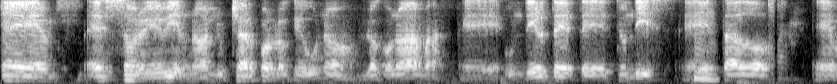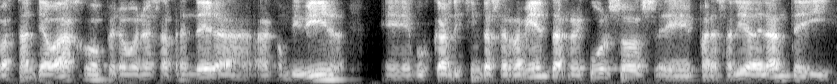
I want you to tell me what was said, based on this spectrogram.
Eh, es sobrevivir, ¿no? Luchar por lo que uno, lo que uno ama. Eh, hundirte, te, te hundís. He Mm. estado eh, bastante abajo, pero bueno, es aprender a, a convivir, eh, buscar distintas herramientas, recursos eh, para salir adelante y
